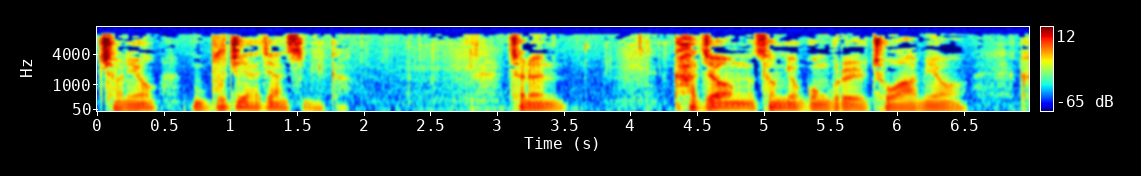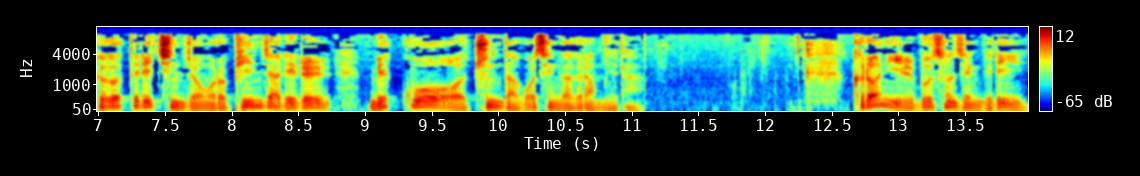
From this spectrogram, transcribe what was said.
전혀 무지하지 않습니까? 저는 가정 성경 공부를 좋아하며 그것들이 진정으로 빈자리를 메꾸어 준다고 생각을 합니다. 그런 일부 선생들이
